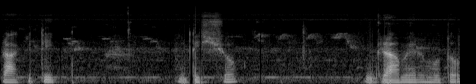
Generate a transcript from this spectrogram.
প্রাকৃতিক দৃশ্য গ্রামের মতো।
